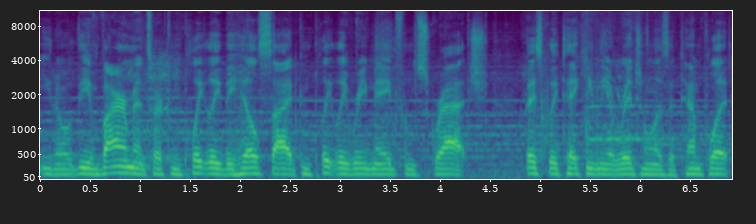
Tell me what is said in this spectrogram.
you know, the environments are completely, the hillside completely remade from scratch, basically taking the original as a template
